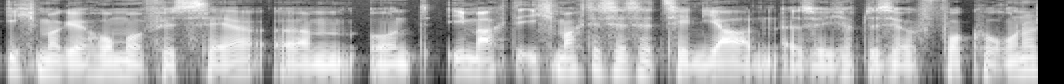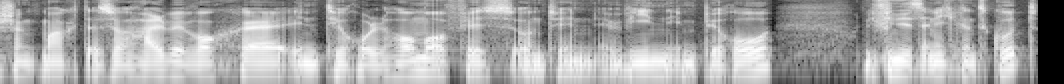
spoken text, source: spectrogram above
Ich mag ja Homeoffice sehr ähm, und ich mache ich mach das ja seit zehn Jahren. Also ich habe das ja vor Corona schon gemacht, also halbe Woche in Tirol Homeoffice und in Wien im Büro. Und ich finde es eigentlich ganz gut.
